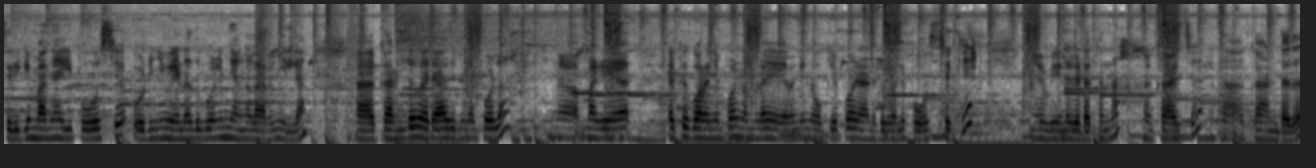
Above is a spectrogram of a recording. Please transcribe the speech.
ശരിക്കും പറഞ്ഞാൽ ഈ പോസ്റ്റ് ഒടിഞ്ഞു വീണത് പോലും ഞങ്ങൾ അറിഞ്ഞില്ല. കണ്ട് വരാതിരുന്നപ്പോൾ മഴയൊക്കെ മഴ ഒക്കെ കുറഞ്ഞപ്പോൾ നമ്മൾ ഇറങ്ങി നോക്കിയപ്പോഴാണ് ഇതുപോലെ പോസ്റ്റൊക്കെ വീണ് കിടക്കുന്ന കാഴ്ച കണ്ടത്.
